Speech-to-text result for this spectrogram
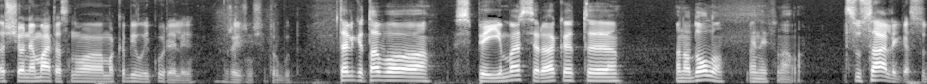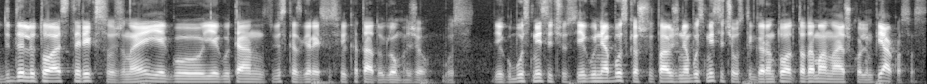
aš jo nematęs nuo Makabį laikų realiai žaidžiančių turbūt. Telgi tavo spėjimas yra, kad e, Anadolu eina į finalą. Su sąlyga, su dideliu tuo asteriksu, žinai, jeigu, jeigu ten viskas gerai su sveikata, daugiau mažiau bus. Jeigu bus misičius, jeigu nebus kažkaip, pavyzdžiui, nebus misičiaus, tai garantuoju, tada man aišku, olimpiakosas.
